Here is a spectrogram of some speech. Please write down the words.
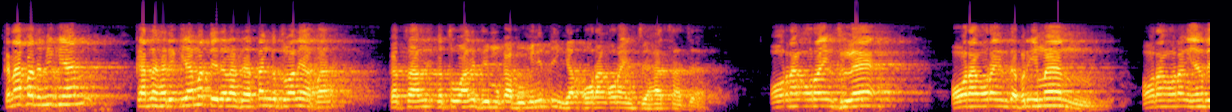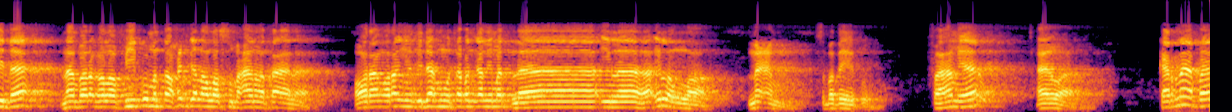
Kenapa demikian? Karena hari kiamat tidaklah datang kecuali apa? Kecuali, kecuali di muka bumi ini tinggal orang-orang yang jahat saja. Orang-orang yang jelek, orang-orang yang tidak beriman, orang-orang yang tidak na barakallahu fikum mentauhidkan Allah Subhanahu wa taala. Orang-orang yang tidak mengucapkan kalimat la ilaha illallah. Naam, seperti itu. Faham ya? Ayo. Karena apa?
